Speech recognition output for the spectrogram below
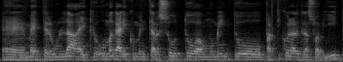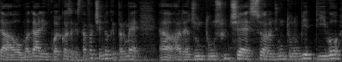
eh, mettere un like o magari commentare sotto a un momento particolare della sua vita o magari in qualcosa che sta facendo che per me ha raggiunto un successo, ha raggiunto un obiettivo,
